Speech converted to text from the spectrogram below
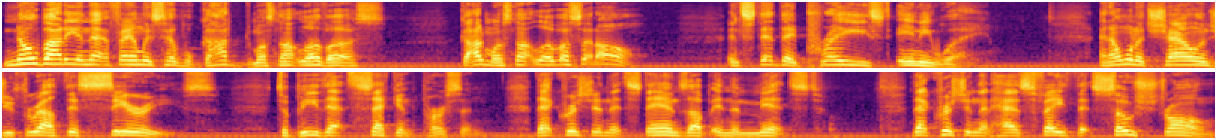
Nobody in that family said, Well, God must not love us. God must not love us at all. Instead, they praised anyway. And I want to challenge you throughout this series to be that second person, that Christian that stands up in the midst, that Christian that has faith that's so strong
